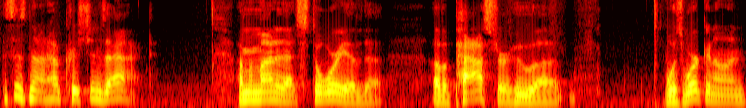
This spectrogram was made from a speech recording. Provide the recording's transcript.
This is not how Christians act. I'm reminded of that story of, the, of a pastor who uh, was working on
